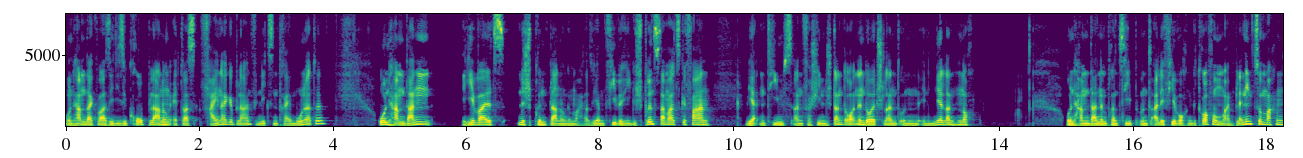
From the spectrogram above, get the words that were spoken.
und haben da quasi diese Grobplanung etwas feiner geplant für die nächsten drei Monate und haben dann jeweils eine Sprintplanung gemacht. Also wir haben vierwöchige Sprints damals gefahren. Wir hatten Teams an verschiedenen Standorten in Deutschland und in den Niederlanden noch und haben dann im Prinzip uns alle vier Wochen getroffen, um ein Planning zu machen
